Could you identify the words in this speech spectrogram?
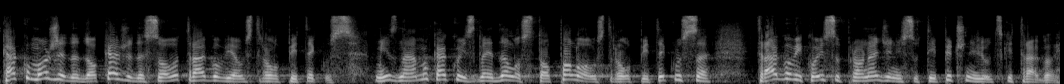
Kako može da dokaže da su ovo tragovi Australopitekusa? Mi znamo kako izgledalo stopalo Australopitekusa. Tragovi koji su pronađeni su tipični ljudski tragovi.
